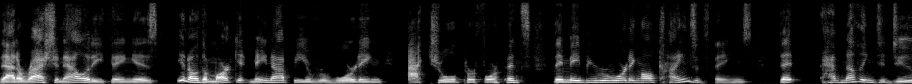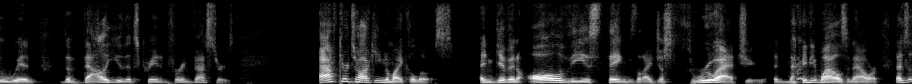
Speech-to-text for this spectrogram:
that irrationality thing is, you know, the market may not be rewarding actual performance. They may be rewarding all kinds of things that have nothing to do with the value that's created for investors. After talking to Michael Lewis and given all of these things that I just threw at you at 90 miles an hour, that's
